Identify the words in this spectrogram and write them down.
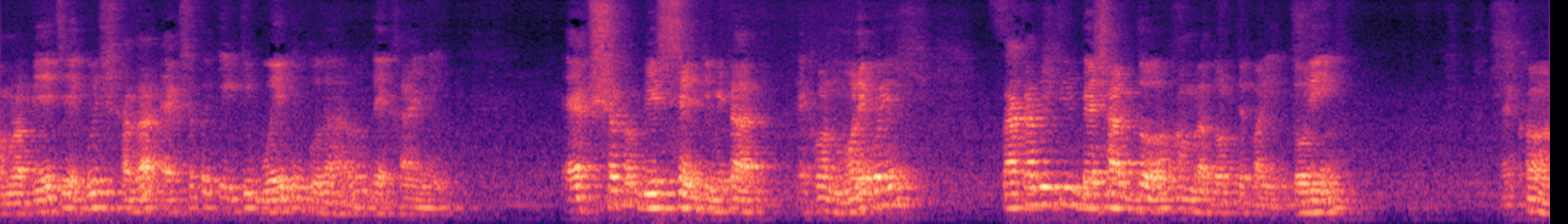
আমরা পেয়েছি একুশ হাজার একশত এইটি বইয়ে কিন্তু উদাহরণ দেখায়নি। একশত বিশ সেন্টিমিটার, এখন মনে করি চাকা দুটির ব্যাসার্ধ আমরা ধরতে পারি, ধরি এখন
